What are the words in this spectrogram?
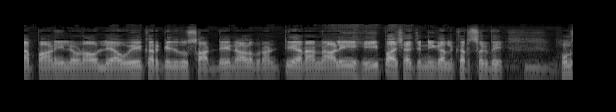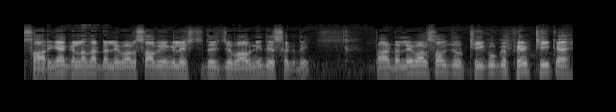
ਆ ਪਾਣੀ ਲਾਉਣਾ ਉਹ ਲਿਆਓ ਇਹ ਕਰਕੇ ਜਦੋਂ ਸਾਡੇ ਨਾਲ ਵਰੰਟੀਅਰਾਂ ਨਾਲ ਹੀ ਹੀ ਭਾਸ਼ਾ 'ਚ ਨਹੀਂ ਗੱਲ ਕਰ ਸਕਦੇ। ਹੁਣ ਸਾਰੀਆਂ ਗੱਲਾਂ ਦਾ ਡੱਲੇਵਾਲ ਸਾਹਿਬ ਇੰਗਲਿਸ਼ 'ਚ ਦੇ ਜਵਾਬ ਨਹੀਂ ਦੇ ਸਕਦੇ। ਤਾਂ ਡੱਲੇਵਾਲ ਸਾਹਿਬ ਜੋ ਠੀਕ ਹੋ ਗਏ ਫਿਰ ਠੀਕ ਹੈ।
